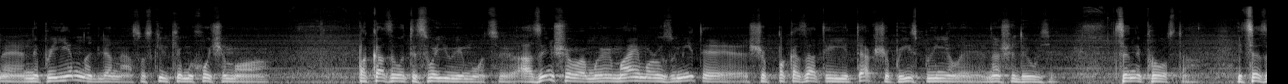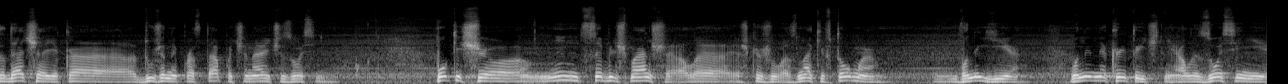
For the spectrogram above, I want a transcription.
не- неприємно для нас, оскільки ми хочемо показувати свою емоцію. А з іншого, ми маємо розуміти, щоб показати її так, щоб її сприйняли наші друзі. Це непросто. І це задача, яка дуже непроста, починаючи з осені. Поки що ну, все більш-менше, але я ж кажу, ознаки втоми вони є. Вони не критичні, але з осені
